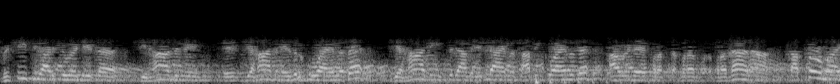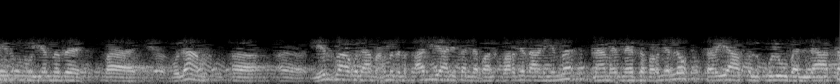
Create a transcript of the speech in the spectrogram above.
ബ്രിട്ടീഷുകാർക്ക് വേണ്ടിയിട്ട് ജിഹാദിനെ ജിഹാദിനെ എതിർക്കുക എന്നത് ജിഹാദ് ഇസ്ലാം ഇല്ല എന്ന് സ്ഥാപിക്കുക എന്നത് അവരുടെ പ്ര- പ്ര- പ്രധാന തത്വമായിരുന്നു എന്നത് ഗുലാം മിർസ ഗുലാം അഹമ്മദ് അൽ തന്നെ പറഞ്ഞതാണ് എന്ന് നാം നേരത്തെ പറഞ്ഞല്ലോ. സറിയാഫുൽ കുലൂബല്ലാത്ത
